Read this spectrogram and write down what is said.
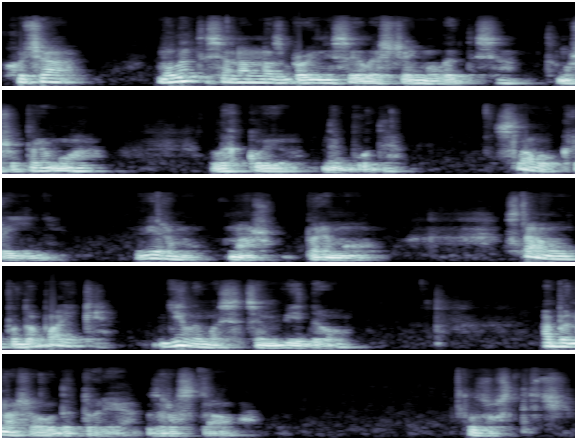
Хоча молитися нам на Збройні сили ще й молитися, тому що перемога легкою не буде. Слава Україні! Віримо в нашу перемогу. Ставимо вподобайки, ділимося цим відео, аби наша аудиторія зростала. До зустрічі!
